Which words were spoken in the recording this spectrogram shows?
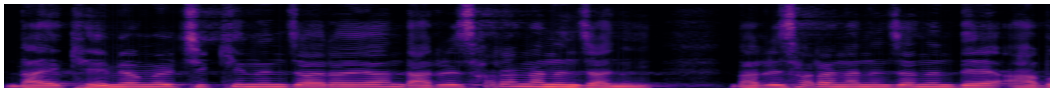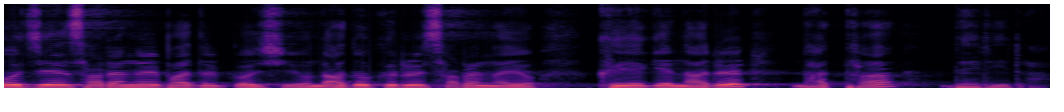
나의 계명을 지키는 자라야 나를 사랑하는 자니 나를 사랑하는 자는 내 아버지의 사랑을 받을 것이요 나도 그를 사랑하여 그에게 나를 나타 내리라.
